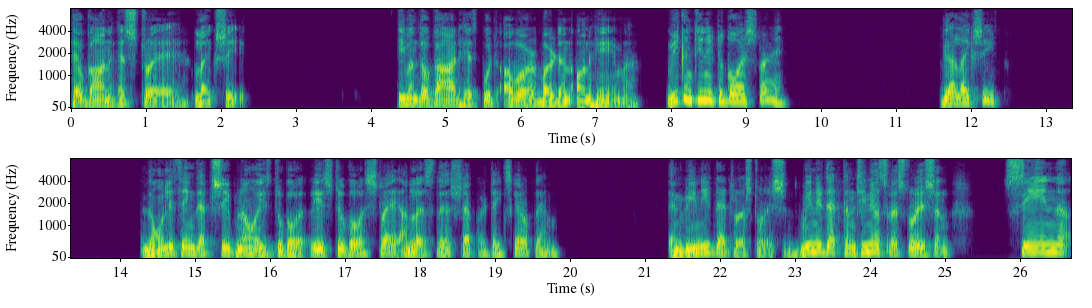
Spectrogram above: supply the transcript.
have gone astray like sheep. Even though God has put our burden on him, we continue to go astray. We are like sheep. The only thing that sheep know is to go is to go astray unless the shepherd takes care of them. And we need that restoration. We need that continuous restoration. Sin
